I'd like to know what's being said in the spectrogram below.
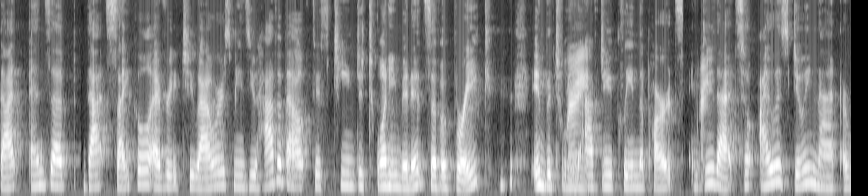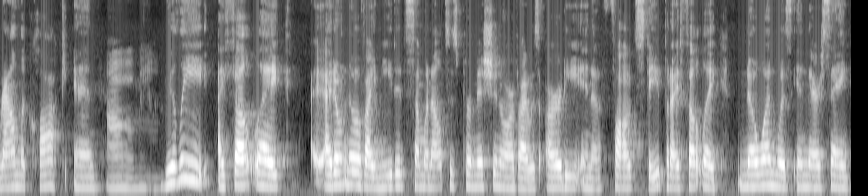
that ends up, that cycle every two hours means you have about 15 to 20 minutes of a break in between right. after you clean the parts and right. do that. So I was doing that around the clock. And oh, really, I felt like I don't know if I needed someone else's permission or if I was already in a fog state, but I felt like no one was in there saying,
